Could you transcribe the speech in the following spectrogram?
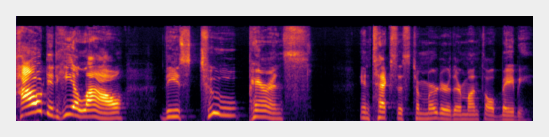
how did He allow these two parents in Texas to murder their month old baby?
